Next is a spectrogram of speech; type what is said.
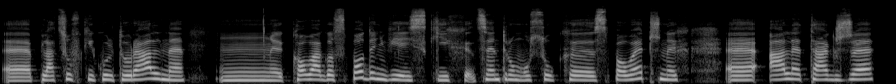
e, placówki kulturalne, mm, koła gospodyń wiejskich, Centrum Usług e, Społecznych, e, ale także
